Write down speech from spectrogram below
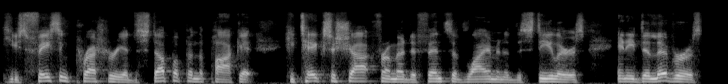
he's facing pressure. He had to step up in the pocket. He takes a shot from a defensive lineman of the Steelers and he delivers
